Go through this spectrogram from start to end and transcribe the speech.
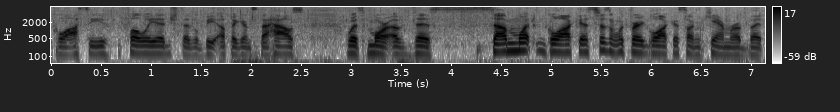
glossy foliage that'll be up against the house with more of this somewhat glaucous. Doesn't look very glaucous on camera, but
